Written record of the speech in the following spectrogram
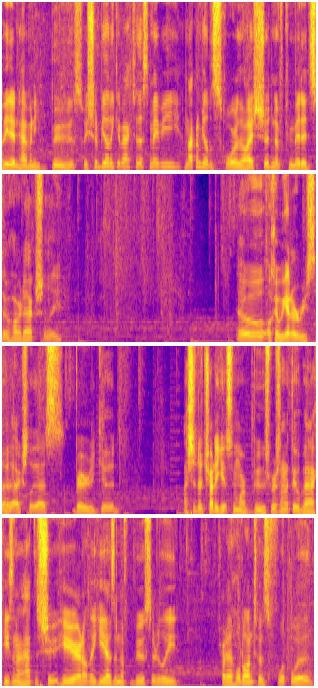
he didn't have any boost. We should be able to get back to this maybe. I'm not going to be able to score though. I shouldn't have committed so hard actually. Oh, okay, we got to reset actually. That's very good. I should have tried to get some more boost. We're just going to go back. He's going to have to shoot here. I don't think he has enough boost to really try to hold on to his flip with.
